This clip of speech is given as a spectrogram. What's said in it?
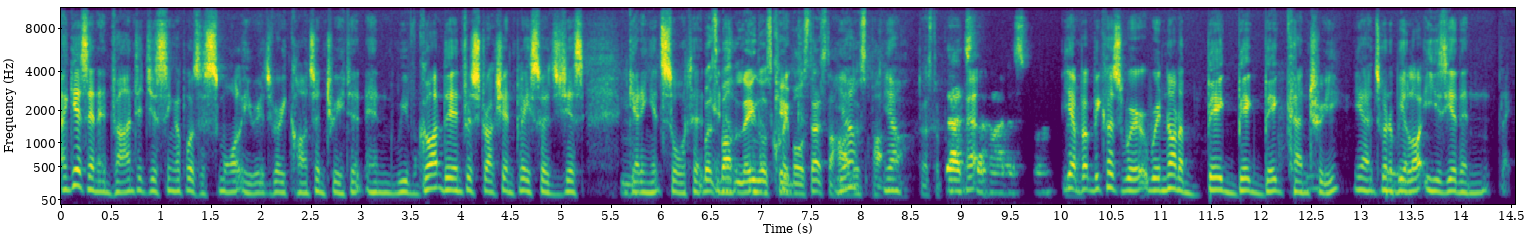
I guess an advantage is Singapore is a small area; it's very concentrated, and we've got the infrastructure in place, so it's just getting it sorted. Mm. But it's in a- about laying those quick- cables. That's the Yeah, hardest part. Yeah, now. That's the That's Yeah. the hardest part. yeah, but because we're we're not a big, big, big country, yeah, it's going to be a lot easier than like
